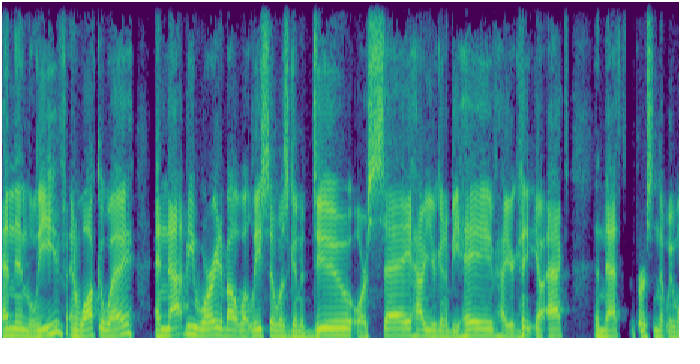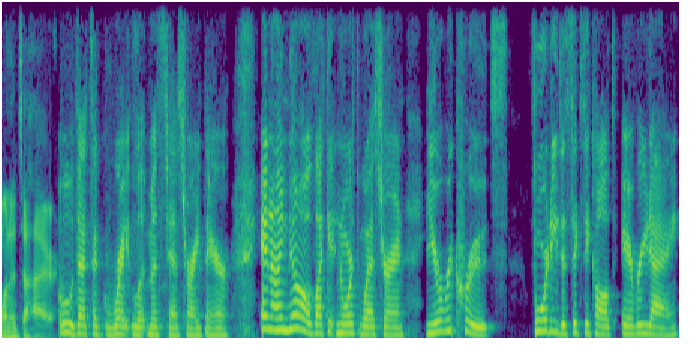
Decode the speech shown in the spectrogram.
and then leave and walk away and not be worried about what lisa was going to do or say how you're going to behave how you're going to you know act then that's the person that we wanted to hire. Oh, that's a great litmus test right there. And I know, like at Northwestern, your recruits 40 to 60 calls every day,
